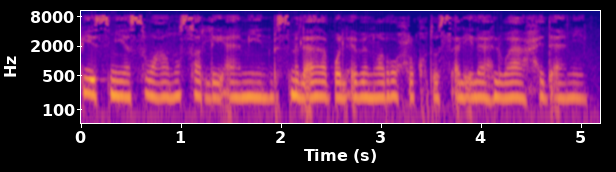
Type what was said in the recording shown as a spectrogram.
باسم يسوع نصلي آمين. باسم الآب والابن والروح القدس الإله الواحد آمين.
